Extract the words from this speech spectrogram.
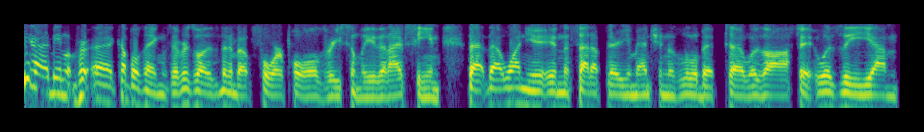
Yeah, I mean, a couple of things. First of all, there's been about four polls recently that I've seen. That that one you in the setup there you mentioned was a little bit uh, was off. It was the um,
